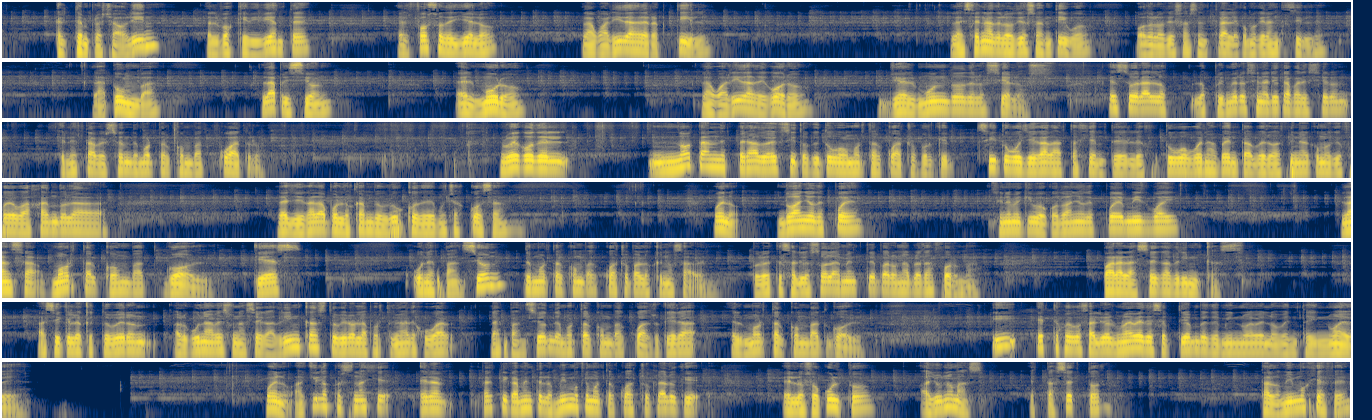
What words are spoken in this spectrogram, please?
el templo Shaolin, el bosque viviente, el foso de hielo, la guarida de reptil, la escena de los dioses antiguos, o de los dioses centrales, como quieran decirle, la tumba, la prisión, el muro, la guarida de Goro y el mundo de los cielos. Esos eran los, los primeros escenarios que aparecieron en esta versión de Mortal Kombat 4. Luego del no tan esperado éxito que tuvo Mortal 4, porque sí tuvo llegada a harta gente, le tuvo buenas ventas, pero al final como que fue bajando la, la llegada por los cambios bruscos de muchas cosas. Bueno, dos años después, si no me equivoco, dos años después, Midway lanza Mortal Kombat Gold, que es una expansión de Mortal Kombat 4 para los que no saben. Pero este salió solamente para una plataforma, para la Sega Dreamcast. Así que los que tuvieron alguna vez una Sega Dreamcast tuvieron la oportunidad de jugar la expansión de Mortal Kombat 4, que era el Mortal Kombat Gold. Y este juego salió el 9 de septiembre de 1999. Bueno, aquí los personajes eran prácticamente los mismos que Mortal 4. Claro que en los ocultos hay uno más. Está Sector. Están los mismos jefes.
